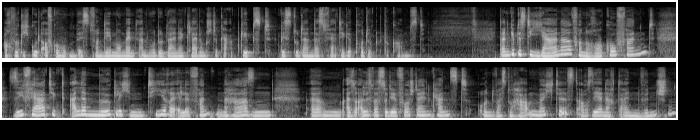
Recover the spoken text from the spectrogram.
auch wirklich gut aufgehoben bist. Von dem Moment an, wo du deine Kleidungsstücke abgibst, bis du dann das fertige Produkt bekommst. Dann gibt es die Jana von Rocco Fund. Sie fertigt alle möglichen Tiere, Elefanten, Hasen, ähm, also alles, was du dir vorstellen kannst und was du haben möchtest, auch sehr nach deinen Wünschen.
